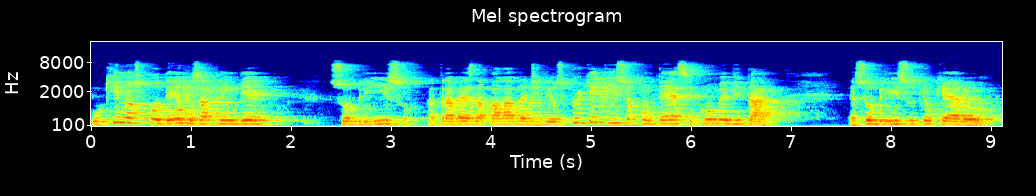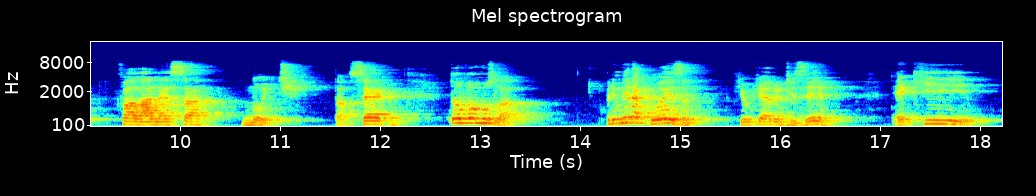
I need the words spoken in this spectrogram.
O que nós podemos aprender sobre isso através da palavra de Deus? Por que, que isso acontece? Como evitar? É sobre isso que eu quero falar nessa noite, tá certo? Então vamos lá. Primeira coisa que eu quero dizer é que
